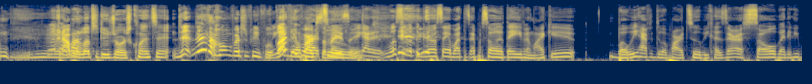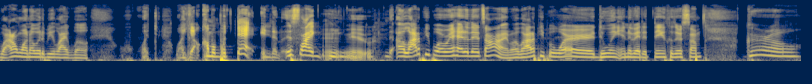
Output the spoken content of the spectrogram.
Mhm, and I would have loved to do George Clinton. There's a whole bunch of people. Black people are just amazing. We gotta we'll see what the girls say about this episode if they even like it. But we have to do a part two because there are so many people. I don't want nobody to be like, well, what? Why y'all come up with that? And it's like Mm, yeah. a lot of people were ahead of their time. A lot of people were doing innovative things because there's some girl.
